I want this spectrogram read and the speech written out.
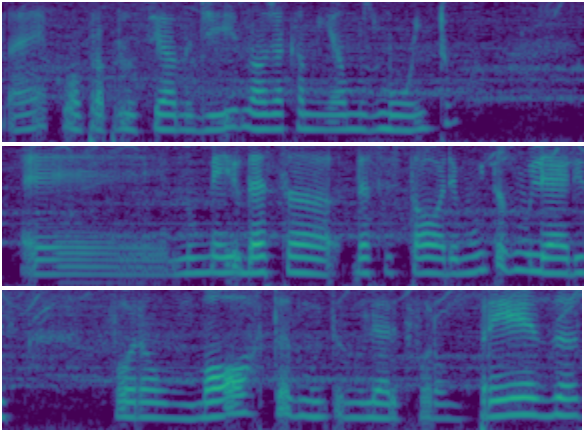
né? Como a própria Luciana diz, nós já caminhamos muito. É, no meio dessa, dessa história, muitas mulheres foram mortas, muitas mulheres foram presas,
